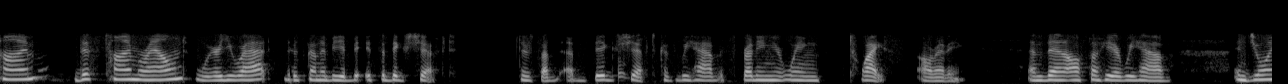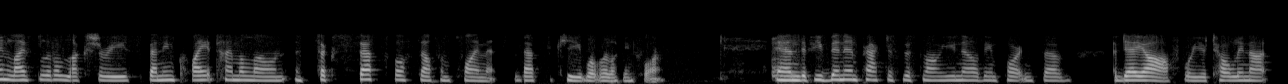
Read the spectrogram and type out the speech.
time, this time around, where you're at, there's going to be a, it's a big shift. There's a, a big shift because we have spreading your wings twice already, and then also here we have enjoying life's little luxuries, spending quiet time alone, and successful self-employment. So that's the key, what we're looking for. And if you've been in practice this long, you know the importance of a day off where you're totally not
